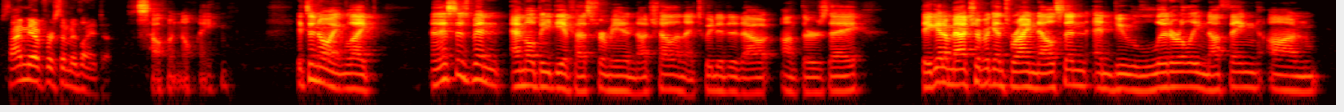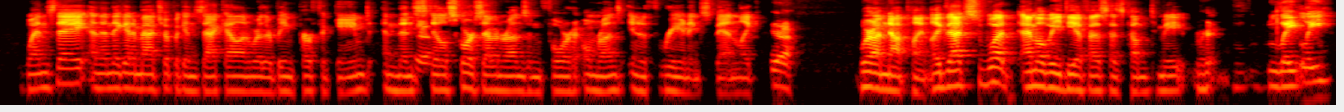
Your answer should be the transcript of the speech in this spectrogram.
Sign me up for some Atlanta. So annoying. It's annoying. Like, and this has been MLB DFS for me in a nutshell, and I tweeted it out on Thursday. They get a matchup against Ryan Nelson and do literally nothing on Wednesday, and then they get a matchup against Zac Gallen where they're being perfect gamed, and then yeah. still score seven runs and four home runs in a three inning span. Like, yeah, where I'm not playing. Like that's what MLB DFS has come to me lately.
